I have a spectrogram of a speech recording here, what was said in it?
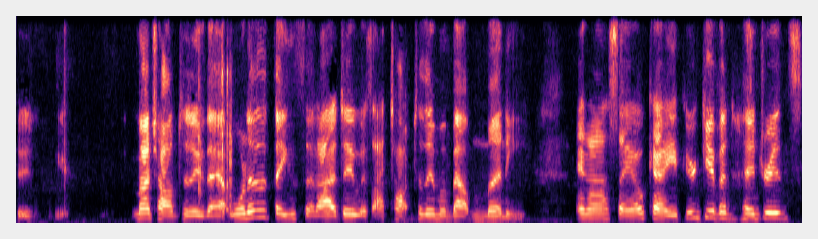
to my child to do that, one of the things that I do is I talk to them about money. And I say, okay, if you're given hundreds,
